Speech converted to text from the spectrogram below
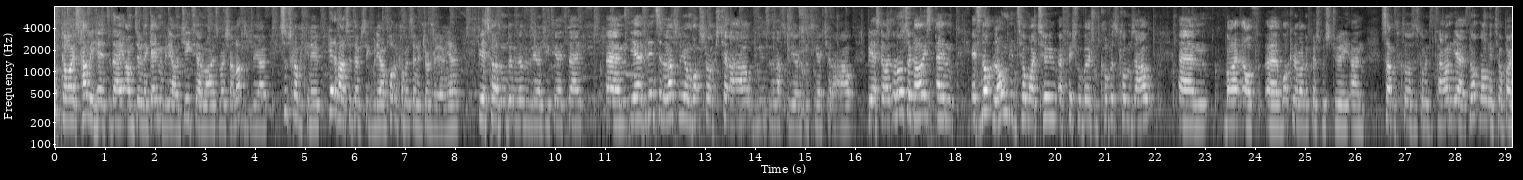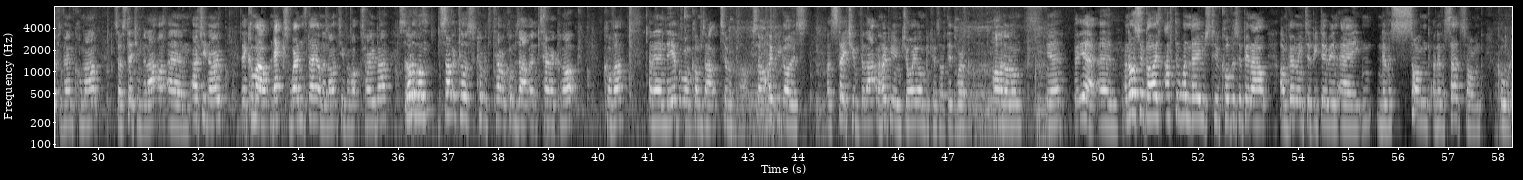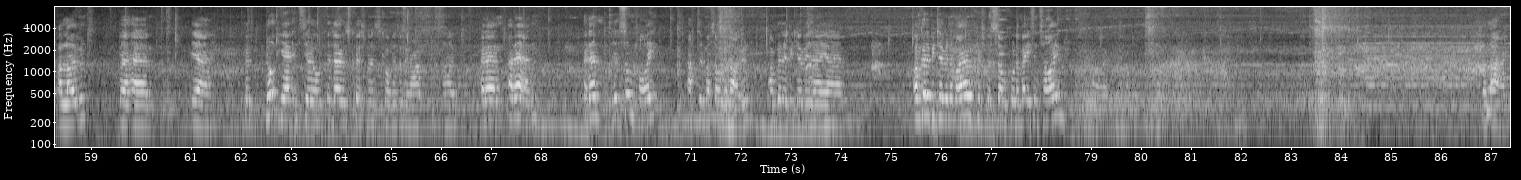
What's up guys, Harry here today. I'm doing a gaming video on GTA Online, so make sure you like this video, subscribe if you're new, hit the bell to every single video, and put in the comments and enjoy the video, yeah? But yes guys, I'm doing another video on GTA today. Um, yeah, if you didn't see the last video on Watch Dogs, check that out. If you didn't see the last video on GTA, check that out. But yes guys, and also guys, um, it's not long until my two official version covers comes out. Um, my of uh, Walking Around the Christmas Tree and Santa Claus is coming to town. Yeah, it's not long until both of them come out, so stay tuned for that. Uh, um, as you know, they come out next Wednesday on the 19th of October. So One of them, Santa Claus is coming to town, comes out at 10 o'clock cover, and then the other one comes out at 2 o'clock. So I hope you guys uh, stay tuned for that, and I hope you enjoy them because I did work hard on them. Yeah, but yeah, um, and also guys, after when those two covers have been out, I'm going to be doing a another song, another sad song called Alone. But um, yeah, but not yet until those Christmas covers have been out. So, and then and then and then at some point after my song Alone, I'm going to be doing a. Uh, I'm going to be doing my own Christmas song called Amazing Time. The lag.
